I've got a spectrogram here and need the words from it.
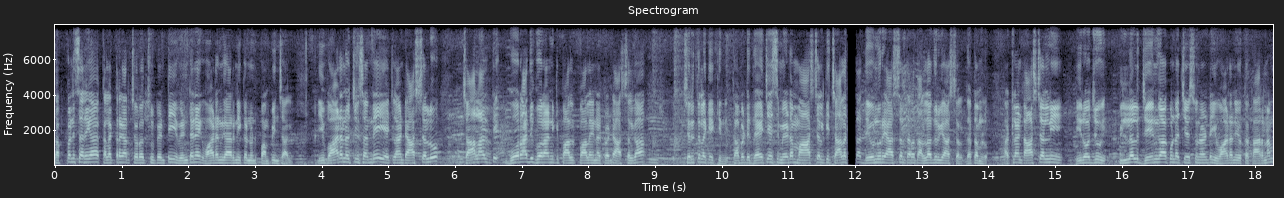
తప్పనిసరిగా కలెక్టర్ గారు చొరవ చూపెట్టి వెంటనే వార్డెన్ గారిని ఇక్కడ నుండి పంపించాలి. ఈ వార్డెన్ వచ్చిన సందే ఇట్లాంటి హాస్టల్ చాలా ఘోరాది ఘోరానికి పాల్ పాలైనటువంటి హాస్టల్గా చరిత్రలోకి ఎక్కింది కాబట్టి దయచేసి మేడం మా హాస్టల్కి చాలా దేవనూరి హాస్టల్ తర్వాత అల్లదుర్గి హాస్టల్ గతంలో. అట్లాంటి హాస్టల్ని ఈరోజు పిల్లలు జైన్ కాకుండా చేస్తున్నారంటే ఈ వార్డెన్ యొక్క కారణం.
